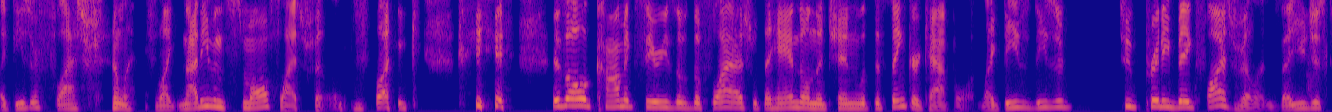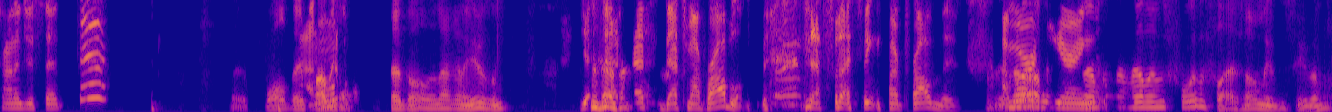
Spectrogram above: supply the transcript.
Like these are flash villains, like not even small flash villains. Like there's a whole comic series of the Flash with the hand on the chin with the thinker cap on. Like these these are two pretty big flash villains that you just kind of just said, eh. Well, they probably said, "Oh, they're not going to use them." Yeah, that, that's that's my problem. that's what I think my problem is. I'm already hearing- are villains for the Flash. I don't need to see them.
